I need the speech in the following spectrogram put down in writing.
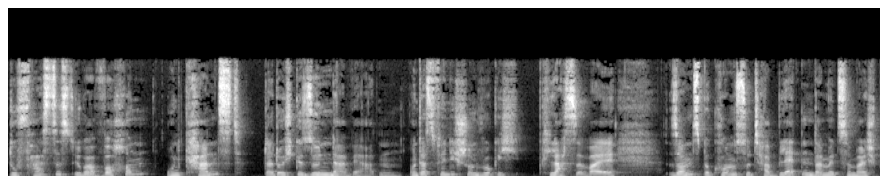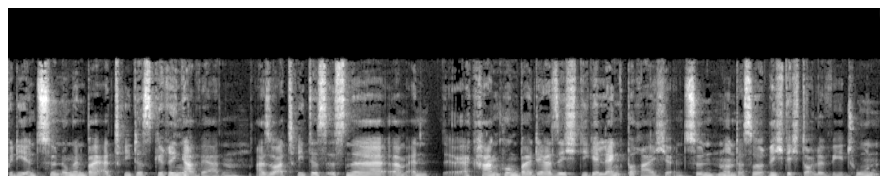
du fastest über Wochen und kannst dadurch gesünder werden. Und das finde ich schon wirklich klasse, weil Sonst bekommst du Tabletten, damit zum Beispiel die Entzündungen bei Arthritis geringer werden. Also Arthritis ist eine ähm, Erkrankung, bei der sich die Gelenkbereiche entzünden und das soll richtig dolle wehtun.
